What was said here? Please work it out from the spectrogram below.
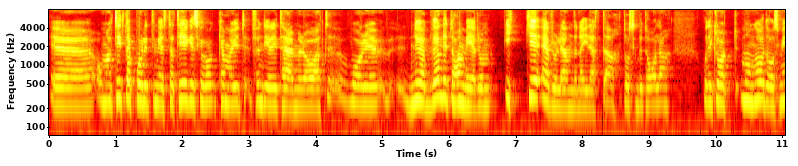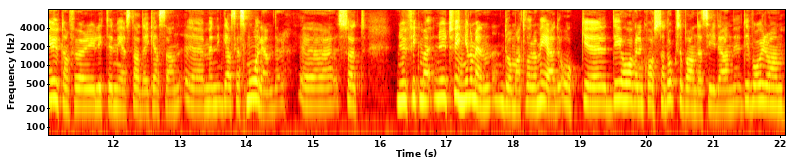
Eh, om man tittar på lite mer strategiskt kan man ju fundera i termer av att eh, var det nödvändigt att ha med de icke-euroländerna i detta? De ska betala. Och det är klart, många av de som är utanför är lite mer stadda i kassan, eh, men ganska små länder. Eh, så att nu, fick man, nu tvingar man dem att vara med och eh, det har väl en kostnad också på andra sidan. Det var ju, de,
